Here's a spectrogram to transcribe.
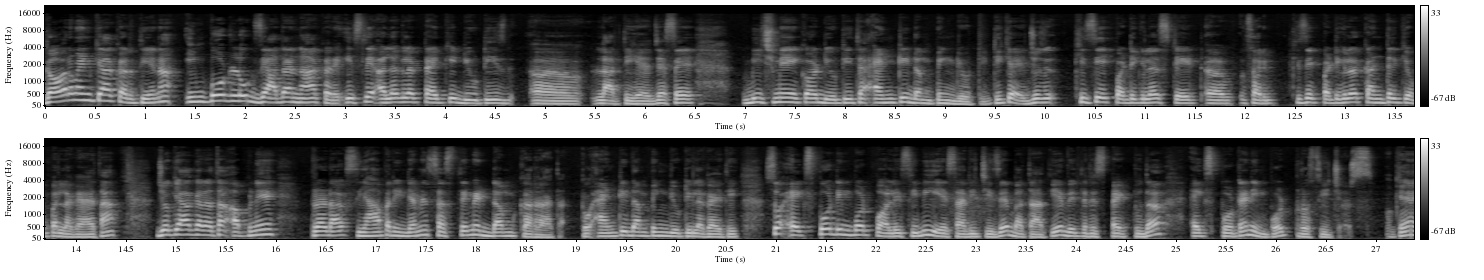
गवर्नमेंट क्या करती है ना इंपोर्ट लोग ज़्यादा ना करें, इसलिए अलग अलग टाइप की ड्यूटीज़ लाती है। जैसे बीच में एक और ड्यूटी था एंटी डंपिंग ड्यूटी ठीक है? जो किसी एक पर्टिकुलर स्टेट सॉरी किसी एक पर्टिकुलर कंट्री के ऊपर लगाया था, जो क्या कर रहा था, अपने प्रोडक्ट्स यहाँ पर इंडिया में सस्ते में डंप कर रहा था तो एंटी डंपिंग ड्यूटी लगाई थी। सो एक्सपोर्ट इंपोर्ट पॉलिसी भी ये सारी चीज़ें बताती है with respect to the export and import procedures okay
